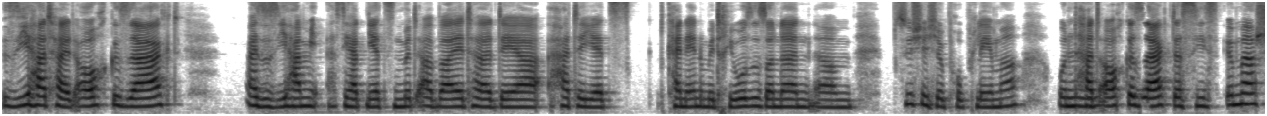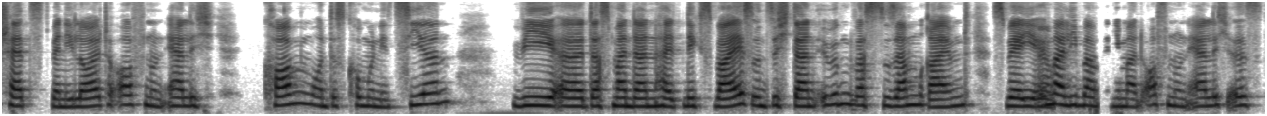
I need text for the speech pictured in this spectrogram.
sie hat halt auch gesagt also, sie haben sie hatten jetzt 'n Mitarbeiter, der hatte jetzt keine Endometriose, sondern, ähm, psychische Probleme und hat Mhm. auch gesagt, dass sie's immer schätzt, wenn die Leute offen und ehrlich kommen und das kommunizieren, wie, äh, dass man dann halt nix weiß und sich dann irgendwas zusammenreimt. Es wäre ihr Ja. immer lieber, wenn jemand offen und ehrlich ist,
